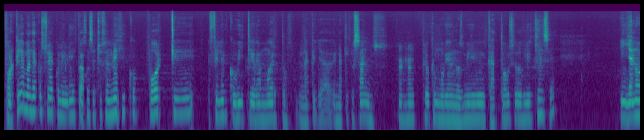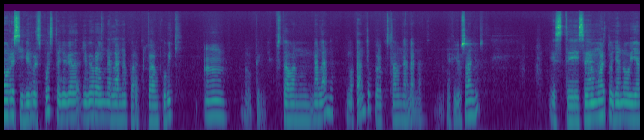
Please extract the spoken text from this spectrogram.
¿Por qué le mandé a construir a Colibrí bajos hechos en México? Porque Philip Kubicki había muerto en, aquella, en aquellos años. Creo que murió en 2014 2015. Y ya no recibí respuesta. Yo había, yo había ahorrado una lana para comprar un Kubicki. Mm, ¿no? que costaban una lana, no tanto, pero costaban una lana en aquellos años. Este, se había muerto, ya no había,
